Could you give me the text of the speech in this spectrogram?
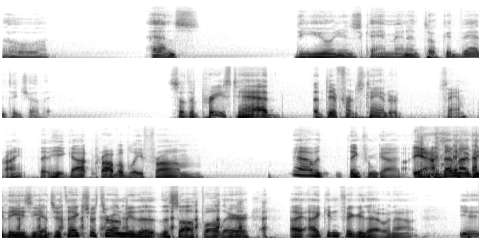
So, uh, hence, the unions came in and took advantage of it. So the priest had a different standard, Sam, right? That he got probably from. Yeah, I would think from God. Yeah. that might be the easy answer. Thanks for throwing me the, the softball there. I, I can figure that one out. Yeah,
